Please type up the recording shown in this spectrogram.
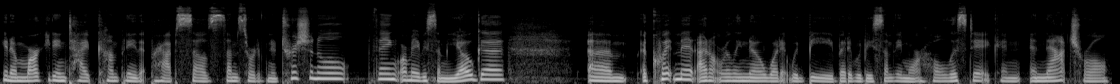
you know, marketing type company that perhaps sells some sort of nutritional thing or maybe some yoga um, equipment. I don't really know what it would be, but it would be something more holistic and, and natural.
